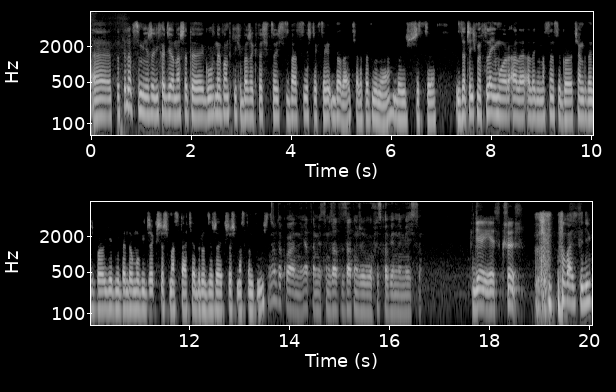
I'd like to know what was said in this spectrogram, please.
E, to tyle w sumie, jeżeli chodzi o nasze te główne wątki, chyba że ktoś coś z was jeszcze chce dodać, ale pewnie nie, bo już wszyscy zaczęliśmy Flame War, ale, ale nie ma sensu go ciągnąć, bo jedni będą mówić, że krzyż ma stać, a drudzy, że krzyż ma stąd iść. No dokładnie, ja tam jestem za, za tym, żeby było wszystko w jednym miejscu. Gdzie jest krzyż? No właśnie, niech,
